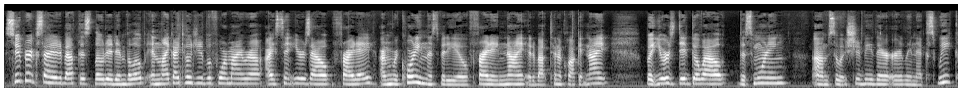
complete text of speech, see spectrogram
super excited about this loaded envelope and like I told you before Mayra I sent yours out Friday I'm recording this video Friday night at about 10 o'clock at night but yours did go out this morning, um, so it should be there early next week.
